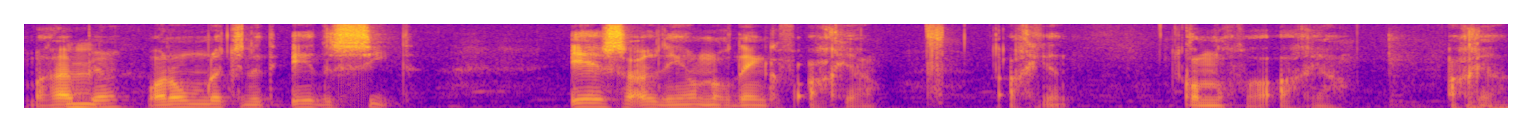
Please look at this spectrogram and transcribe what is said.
Begrijp je? Hmm. Waarom? Omdat je het eerder ziet. Eerst zou je nog denken van, ach ja, ach ja, kom nog wel, ach ja, ach ja.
